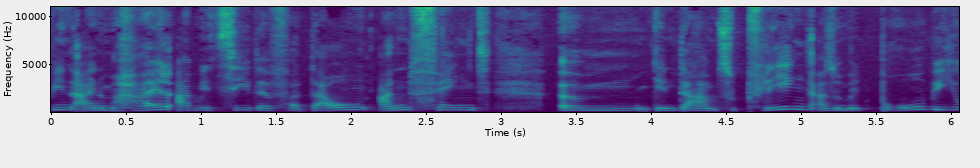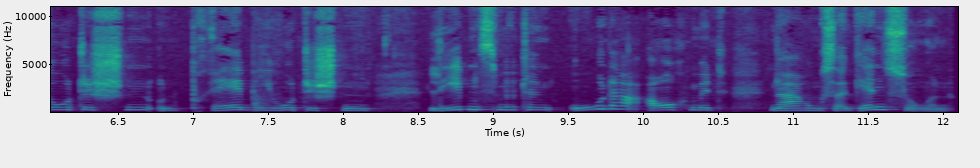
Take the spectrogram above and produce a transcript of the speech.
wie in einem Heil-ABC der Verdauung anfängt, ähm, den Darm zu pflegen, also mit probiotischen und präbiotischen Lebensmitteln oder auch mit Nahrungsergänzungen.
